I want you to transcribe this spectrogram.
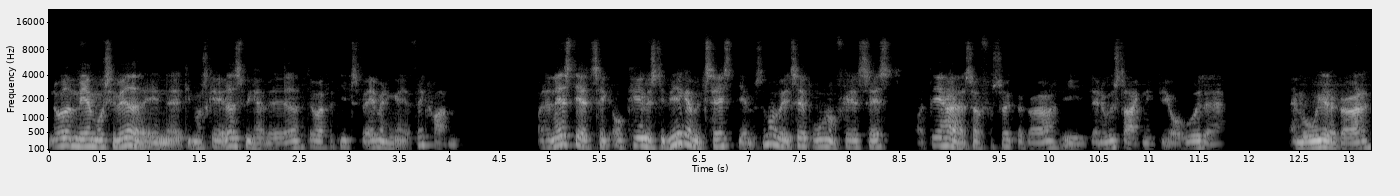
noget mere motiveret, end øh, de måske ellers ville have været. Det var fordi de tilbagemeldinger, jeg fik fra dem. Og det næste, jeg tænkte, okay, hvis det virker med test, jamen, så må vi til at bruge nogle flere test. Og det har jeg så forsøgt at gøre i den udstrækning, det overhovedet er, er muligt at gøre det.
